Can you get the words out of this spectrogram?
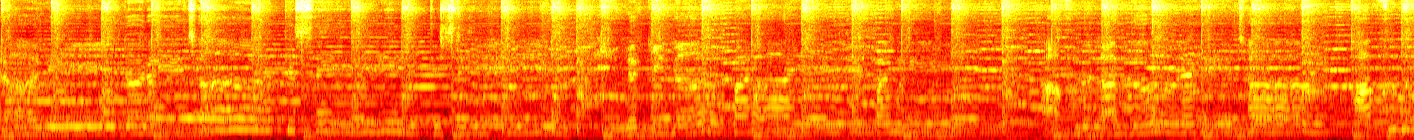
बराली दुरै छ त्यसै त्यसै। किन किन पढाए पनि आफ्नो लाग्दो रहेछ आफ्नो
